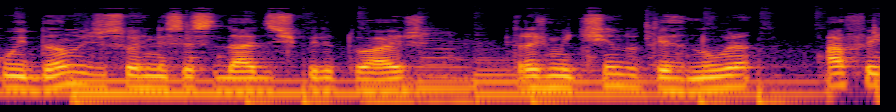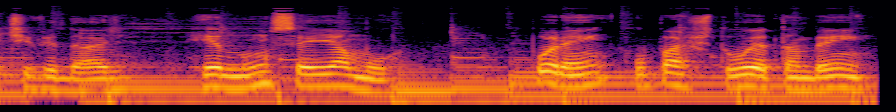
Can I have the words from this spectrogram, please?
cuidando de suas necessidades espirituais, transmitindo ternura, afetividade, renúncia e amor. Porém, o pastor é também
